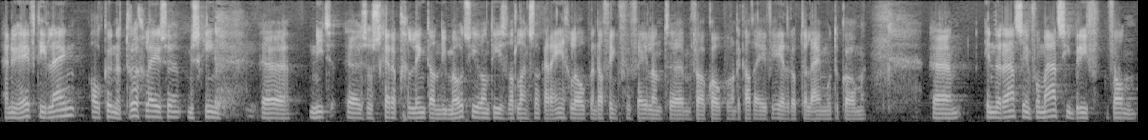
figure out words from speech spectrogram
En u heeft die lijn al kunnen teruglezen. Misschien uh, niet uh, zo scherp gelinkt aan die motie, want die is wat langs elkaar heen gelopen. En dat vind ik vervelend, mevrouw Koper, want ik had even eerder op de lijn moeten komen. in de raadsinformatiebrief van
